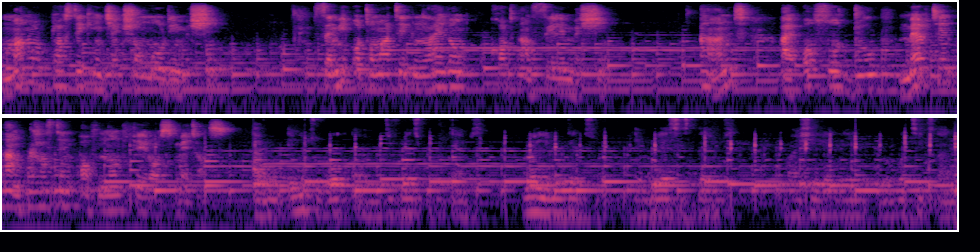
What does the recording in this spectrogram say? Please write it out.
manual plastic injection molding machine, semi-automatic nylon cut and sealing machine and I also do melting and casting of non-ferrous metals. I've been able to work on different prototypes, not limited to embedded systems, machine learning, robotics, and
